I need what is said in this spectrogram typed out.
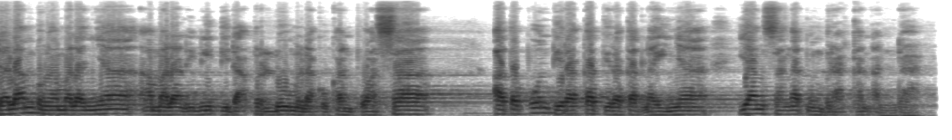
Dalam pengamalannya, amalan ini tidak perlu melakukan puasa ataupun tirakat-tirakat lainnya yang sangat memberatkan Anda.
